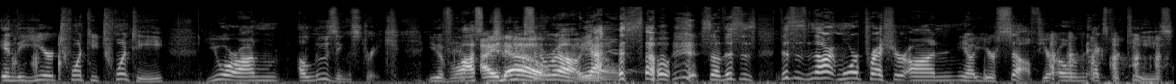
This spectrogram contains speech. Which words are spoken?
in the year 2020, you are on a losing streak. You have lost I two weeks in a row. I yeah. know. So, so this is this is not more pressure on you know yourself, your own expertise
